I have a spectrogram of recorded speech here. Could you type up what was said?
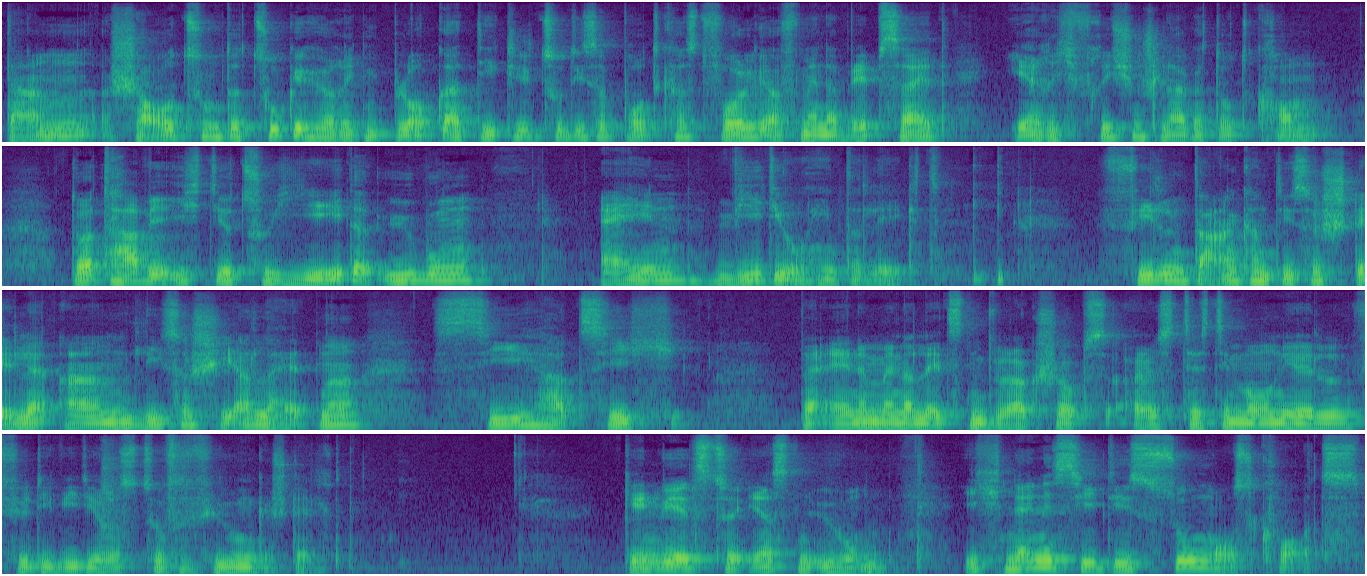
dann schau zum dazugehörigen Blogartikel zu dieser Podcast-Folge auf meiner Website erichfrischenschlager.com. Dort habe ich dir zu jeder Übung ein Video hinterlegt. Vielen Dank an dieser Stelle an Lisa Scherleitner. Sie hat sich bei einem meiner letzten Workshops als Testimonial für die Videos zur Verfügung gestellt. Gehen wir jetzt zur ersten Übung. Ich nenne sie die Sumo Squats.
